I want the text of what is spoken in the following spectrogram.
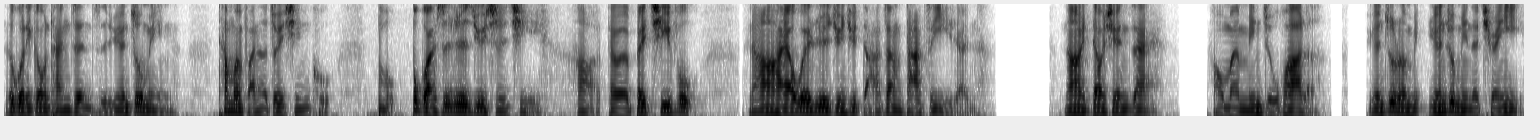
如果你跟我谈政治，原住民他们反而最辛苦，不不管是日据时期，好的被欺负，然后还要为日军去打仗打自己人，然后你到现在，我们民主化了。原住民原住民的权益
